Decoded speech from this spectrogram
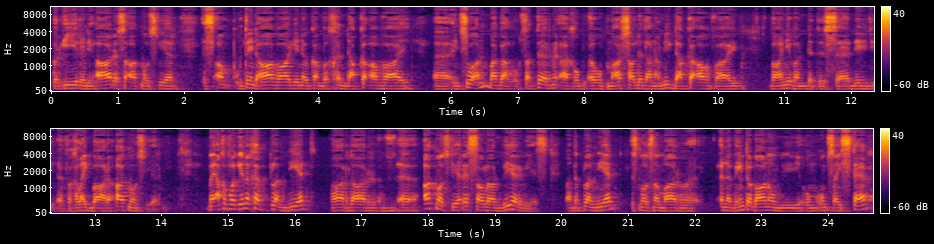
per uur in die aarde se atmosfeer is omtrent daar waar jy nou kan begin dakke afwaai uh, en so aan. Maar wel op Saturn ag op, op Mars sal dit dan nou nie dakke afwaai waar nie want dit is uh, nie 'n vergelykbare atmosfeer nie. Maar in elk geval enige planeet waar daar uh, eh, atmosfeer is, sal daar weer wees. Want 'n planeet is mos nou maar in 'n wentelbaan om die om om sy ster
